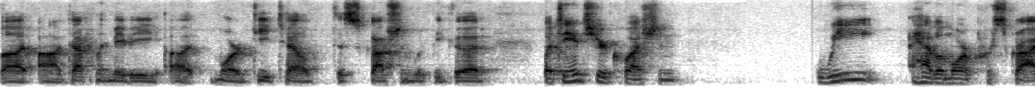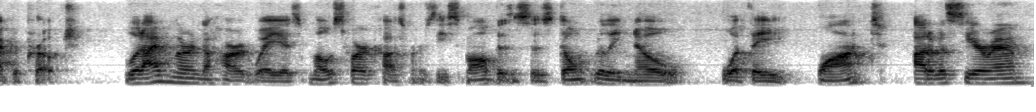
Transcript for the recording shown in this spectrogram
but uh, definitely maybe a more detailed discussion would be good. But to answer your question we have a more prescribed approach. What I've learned the hard way is most of our customers, these small businesses, don't really know what they want out of a CRM.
